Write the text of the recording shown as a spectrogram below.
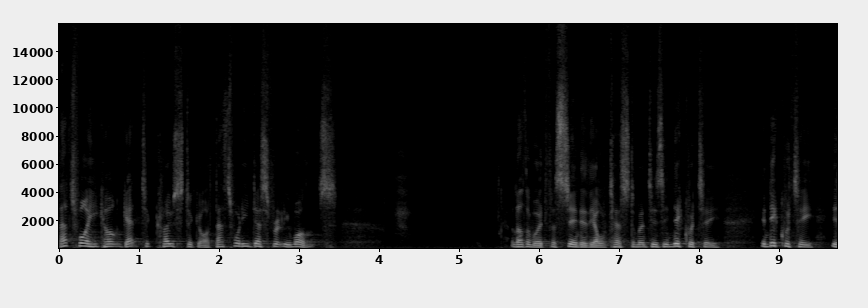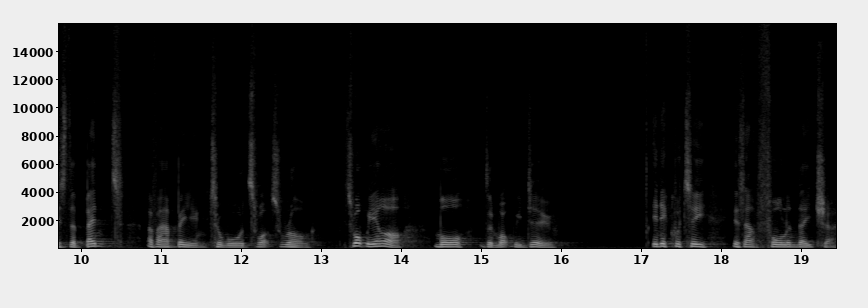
That's why he can't get too close to God. That's what he desperately wants. Another word for sin in the Old Testament is iniquity. Iniquity is the bent of our being towards what's wrong. It's what we are more than what we do. Iniquity is our fallen nature.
